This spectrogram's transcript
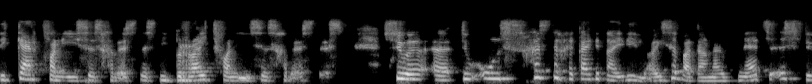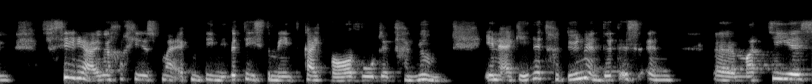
Die kerk van Jesus Christus, die bruid van Jesus Christus. So uh toe ons gister gekyk het na hierdie luise wat dan nou net is, toe sê die Heilige Gees vir my ek moet die Nuwe Testament kyk waar word dit genoem. En ek het dit gedoen en dit is in uh Matteus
